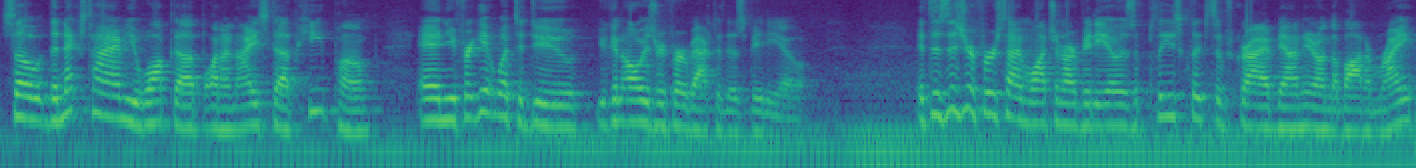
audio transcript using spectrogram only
So the next time you walk up on an iced up heat pump and you forget what to do, you can always refer back to this video. If this is your first time watching our videos, please click subscribe down here on the bottom right.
